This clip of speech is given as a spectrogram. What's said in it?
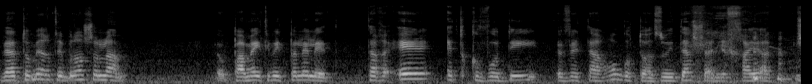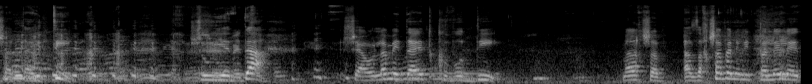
ואת אומרת, ריבונו של עולם, פעם הייתי מתפללת, תראה את כבודי ותהרוג אותו, אז הוא ידע שאני חיה, שאתה איתי. שהוא ידע, שהעולם ידע את כבודי. מה עכשיו? אז עכשיו אני מתפללת,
